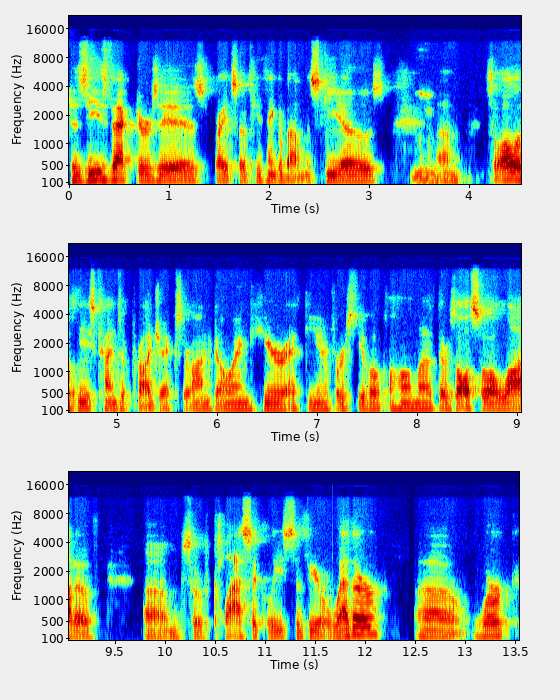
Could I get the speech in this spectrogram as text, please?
disease vectors is, right? So if you think about mosquitoes, mm-hmm. um, so all of these kinds of projects are ongoing here at the University of Oklahoma. There's also a lot of um, sort of classically severe weather uh, work,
